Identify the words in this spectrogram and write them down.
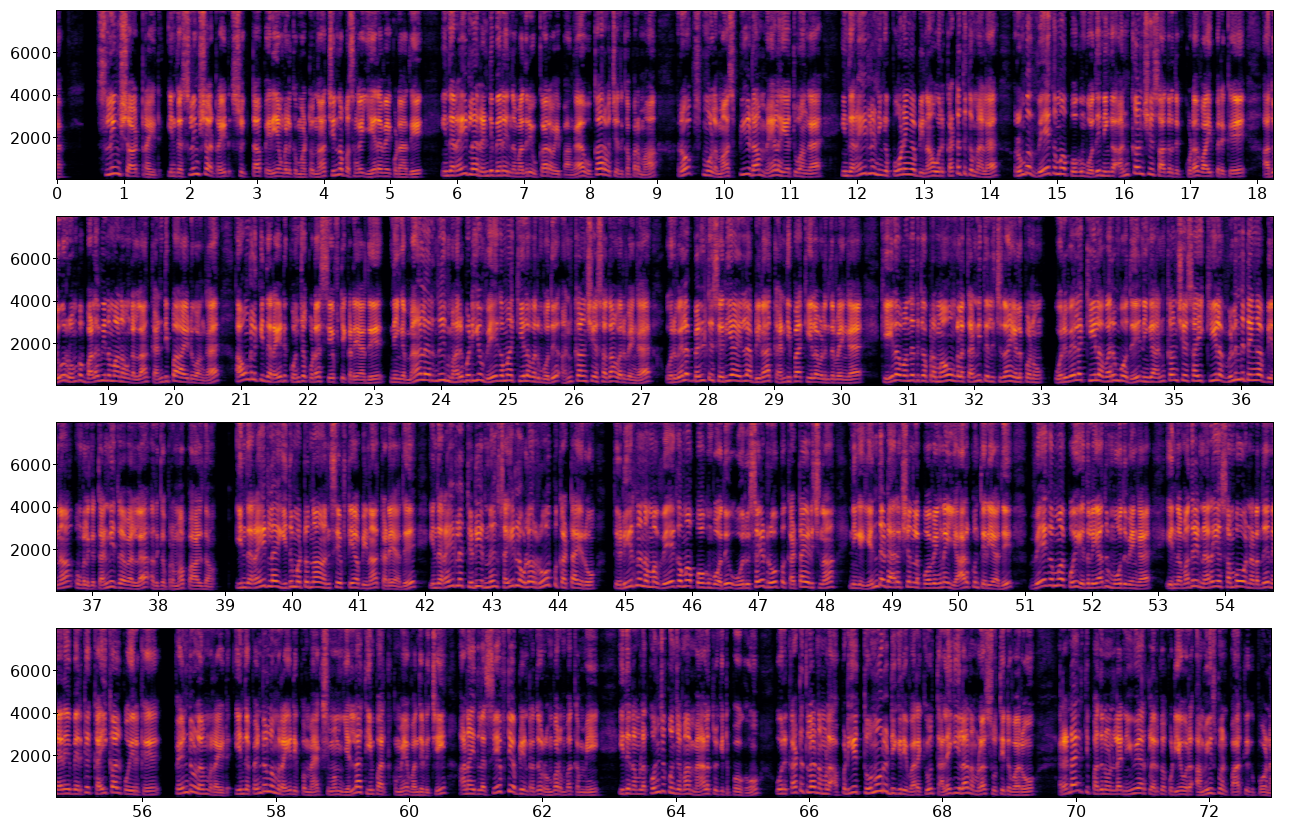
ஸ்லிங் ஷாட் ரைடு இந்த ஸ்லிங் ஷாட் ரைடு ஸ்ட்ரிக்டாக பெரியவங்களுக்கு மட்டும்தான் சின்ன பசங்க ஏறவே கூடாது. இந்த ரைடில் ரெண்டு பேரை இந்த மாதிரி உட்கார வைப்பாங்க. உட்கார வச்சதுக்கப்புறமா ரோப்ஸ் மூலமாக ஸ்பீடாக மேலே ஏற்றுவாங்க இந்த ரைடில் நீங்கள் போனீங்க அப்படின்னா ஒரு கட்டத்துக்கு மேலே ரொம்ப வேகமாக போகும்போது நீங்கள் அன்கான்ஷியஸ் ஆகிறதுக்கு கூட வாய்ப்பு இருக்குது அதுவும் ரொம்ப பலவீனமானவங்கெல்லாம் கண்டிப்பாக ஆயிடுவாங்க. அவங்களுக்கு இந்த ரைடு கொஞ்சம் கூட சேஃப்டி கிடையாது. நீங்கள் மேலேருந்து மறுபடியும் வேகமாக கீழே வரும்போது அன்கான்ஷியஸாக தான் வருவேங்க. ஒருவேளை பெல்ட் சரியா இல்லை அப்படின்னா கண்டிப்பாக கீழே விழுந்துருவேங்க. கீழே வந்ததுக்கு அப்புறமாவும் உங்களை தண்ணி தெளிச்சு தான் எழுப்பணும். ஒருவேளை கீழே வரும்போது நீங்கள் அன்கான்ஷியஸ் ஆகி கீழே விழுந்துட்டீங்க அப்படின்னா உங்களுக்கு தண்ணி தேவையில்ல. அதுக்கப்புறமா பால் தான். இந்த ரைடில் இது மட்டும்தான் அன்சேஃப்டி அப்படின்னா கிடையாது. இந்த ரைடில் திடீர்னு சைடில் உள்ள ரோப்பு கட் ஆயிரும் திடீர்னு நம்ம வேகமாக போகும்போது ஒரு சைடு ரோப்பு கட் ஆயிடுச்சுன்னா நீங்கள் எந்த டைரெக்ஷனில் போவீங்கன்னு யாருக்கும் தெரியாது. வேகமாக போய் எதுலையாவது மோதுவீங்க. இந்த மாதிரி நிறைய சம்பவம் நடந்து நிறைய பேருக்கு கை கால் போயிருக்கு. பெண்டுலம் ரைடு இந்த பெண்டுலம் ரைடு இப்போ மேக்ஸிமம் எல்லா தீம் பார்க்குக்குமே வந்துடுச்சு. ஆனால் இதில் சேஃப்டி அப்படின்றது ரொம்ப ரொம்ப கம்மி. இது நம்மளை கொஞ்சம் கொஞ்சமாக மேலே தூக்கிட்டு போகும். ஒரு கட்டத்தில் நம்மளை அப்படியே தொண்ணூறு டிகிரி வரைக்கும் தலைகீழாக நம்மளை சுற்றிட்டு வரும். ரெண்டாயிரத்தி பதினொன்றில் நியூயார்க்கில் இருக்கக்கூடிய ஒரு அம்யூஸ்மெண்ட் பார்க்குக்கு போன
